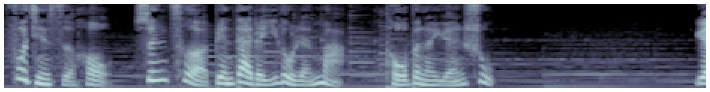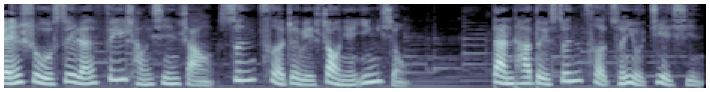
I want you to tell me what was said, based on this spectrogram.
父亲死后，孙策便带着一路人马投奔了袁术。袁术虽然非常欣赏孙策这位少年英雄，但他对孙策存有戒心，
